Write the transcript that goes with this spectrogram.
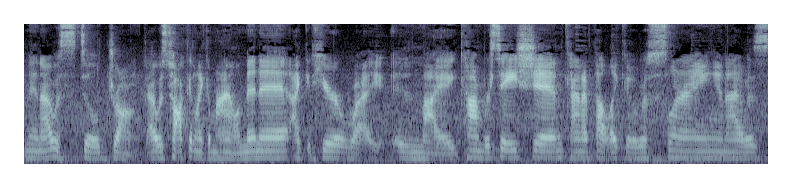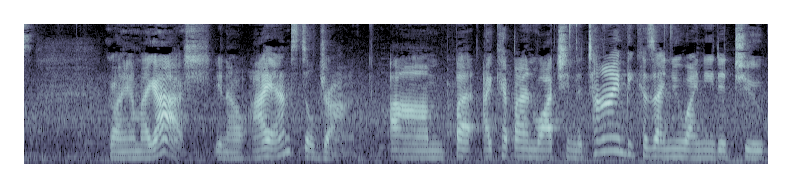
man, I was still drunk. I was talking like a mile a minute. I could hear it right in my conversation, kind of felt like it was slurring, and I was going, oh my gosh, you know, I am still drunk. Um, but I kept on watching the time because I knew I needed to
